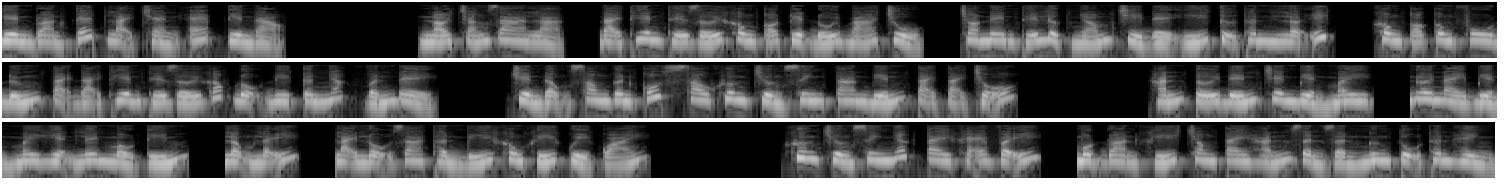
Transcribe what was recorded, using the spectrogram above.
liền đoàn kết lại chèn ép tiên đạo. Nói trắng ra là đại thiên thế giới không có tuyệt đối bá chủ, cho nên thế lực nhóm chỉ để ý tự thân lợi ích, không có công phu đứng tại đại thiên thế giới góc độ đi cân nhắc vấn đề. Chuyển động xong gân cốt sau khương trường sinh tan biến tại tại chỗ. Hắn tới đến trên biển mây, nơi này biển mây hiện lên màu tím, lộng lẫy, lại lộ ra thần bí không khí quỷ quái. Khương Trường Sinh nhấc tay khẽ vẫy, một đoàn khí trong tay hắn dần dần ngưng tụ thân hình,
